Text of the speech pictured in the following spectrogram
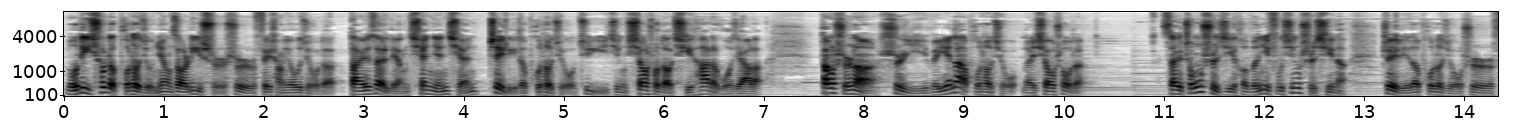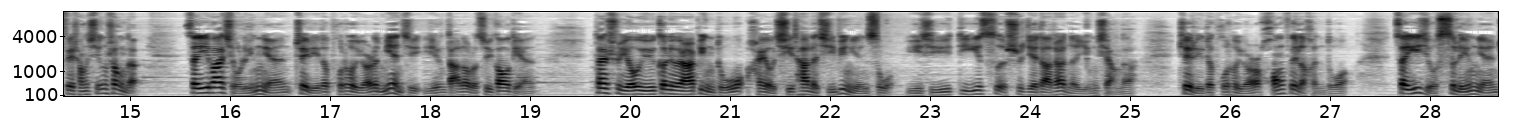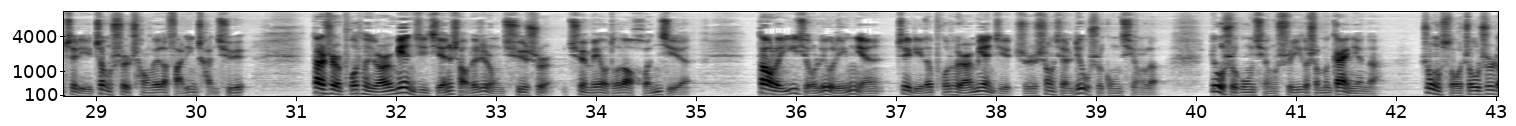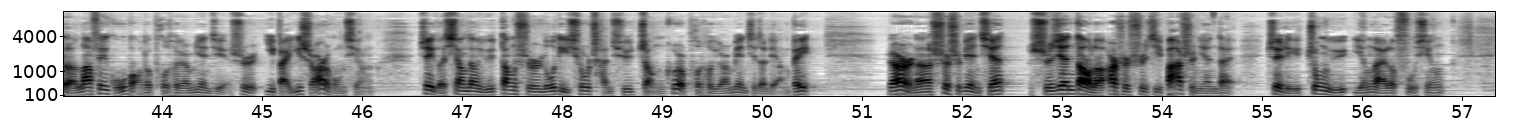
罗地丘的葡萄酒酿造历史是非常悠久的，大约在两千年前，这里的葡萄酒就已经销售到其他的国家了。当时呢，是以维也纳葡萄酒来销售的。在中世纪和文艺复兴时期呢，这里的葡萄酒是非常兴盛的。在一八九零年，这里的葡萄园的面积已经达到了最高点。但是由于根瘤芽病毒还有其他的疾病因素，以及第一次世界大战的影响呢，这里的葡萄园荒废了很多。在一九四零年，这里正式成为了法定产区，但是葡萄园面积减少的这种趋势却没有得到缓解。到了一九六零年，这里的葡萄园面积只剩下六十公顷了。六十公顷是一个什么概念呢？众所周知的拉菲古堡的葡萄园面积是一百一十二公顷。这个相当于当时罗地丘产区整个葡萄园面积的两倍。然而呢，世事变迁，时间到了二十世纪八十年代，这里终于迎来了复兴。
